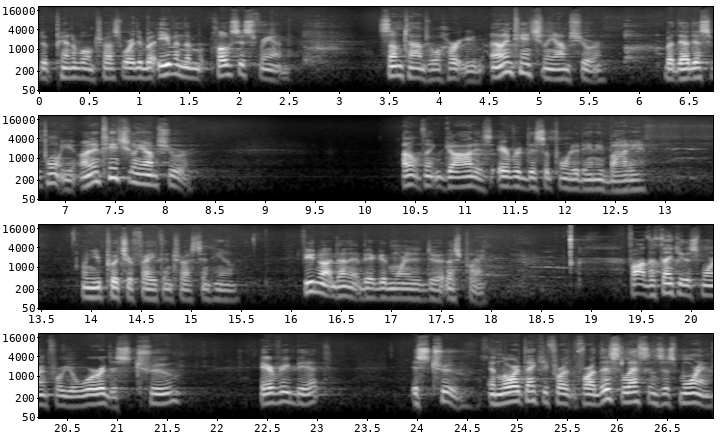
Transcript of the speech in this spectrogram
dependable and trustworthy, but even the closest friend sometimes will hurt you. Unintentionally, I'm sure, but they'll disappoint you. Unintentionally, I'm sure. I don't think God has ever disappointed anybody when you put your faith and trust in Him. If you've not done that, it'd be a good morning to do it. Let's pray. Father, thank you this morning for your word that's true. Every bit is true. And Lord, thank you for, for this lessons this morning.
